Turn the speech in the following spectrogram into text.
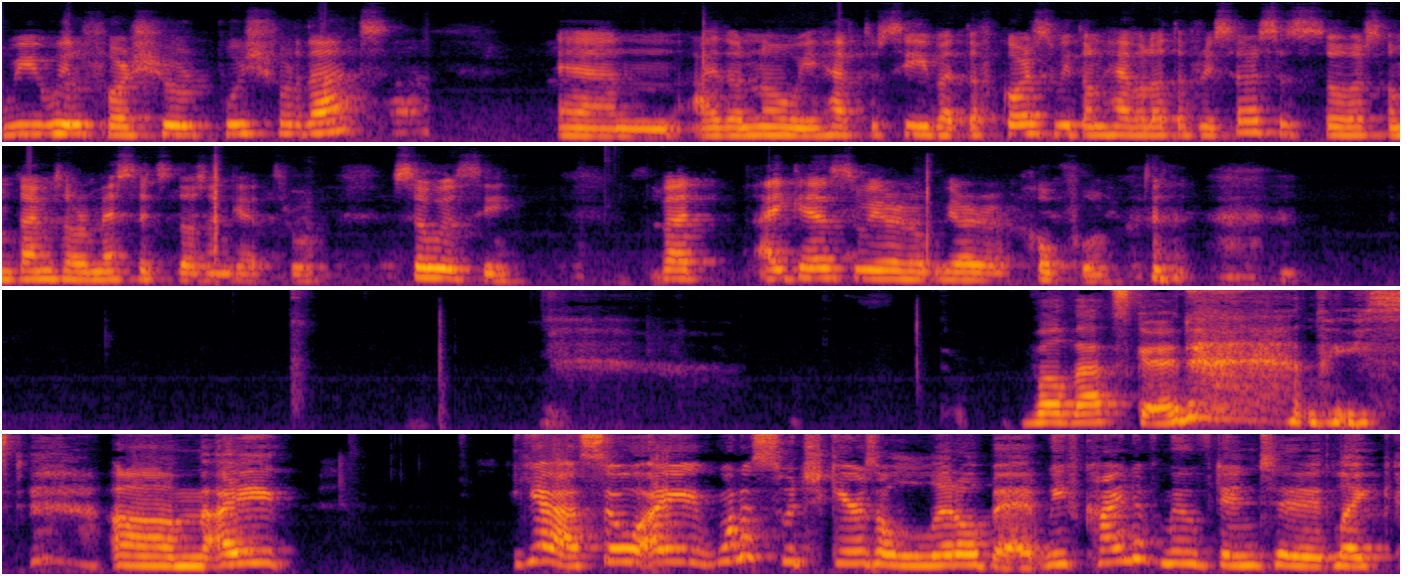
we will for sure push for that and i don't know we have to see but of course we don't have a lot of resources so sometimes our message doesn't get through. So we'll see. But i guess we're we're hopeful. Well that's good at least. Um, i yeah so i want to switch gears a little bit. We've kind of moved into like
